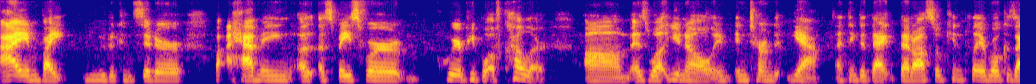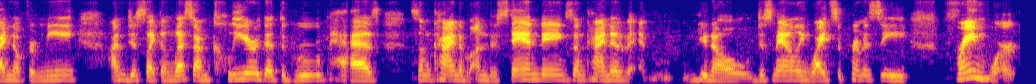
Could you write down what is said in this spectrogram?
i invite you to consider having a, a space for queer people of color um as well you know in, in terms yeah i think that that that also can play a role because i know for me i'm just like unless i'm clear that the group has some kind of understanding some kind of you know dismantling white supremacy framework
